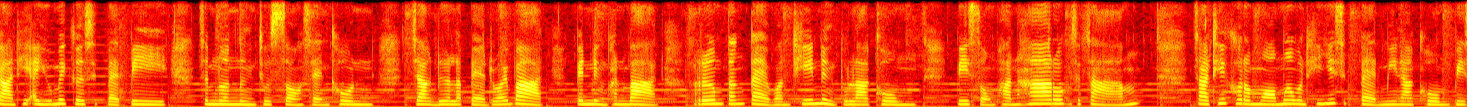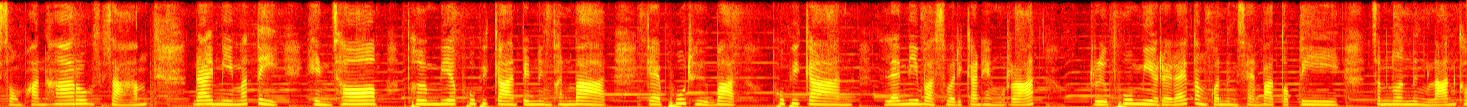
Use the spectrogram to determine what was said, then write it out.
การที่อายุไม่เกิน 18 ปีจำนวน 1.2 แสนคน จากเดือนละ 800 บาท เป็น 1,000 บาท เริ่มตั้งแต่วันที่ 1 ตุลาคม ปี 2563 จากที่ครมเมื่อวันที่ 28 มีนาคม ปี 2563 ได้มีมติเห็นชอบ เพิ่มเบี้ยผู้พิการเป็น 1,000 บาท แก่ผู้ถือบัตรผู้พิการ และมีบัตรสวัสดิการแห่งรัฐ รือผู้มีรายได้ต่ำกว่า 1 0 0 0 0แบาทต่อปีจำนวน 1 ล้านค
